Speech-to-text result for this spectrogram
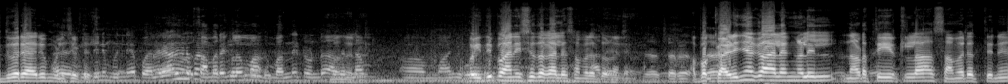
ഇതുവരെ ആരും വിളിച്ചിട്ടില്ല. സമരങ്ങളും വന്നിട്ടുണ്ട്. അതെല്ലാം അനിശ്ചിതകാല സമരത്തോടെ തുടങ്ങി അപ്പോൾ കഴിഞ്ഞ കാലങ്ങളിൽ നടത്തിയിട്ടുള്ള സമരത്തിന്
